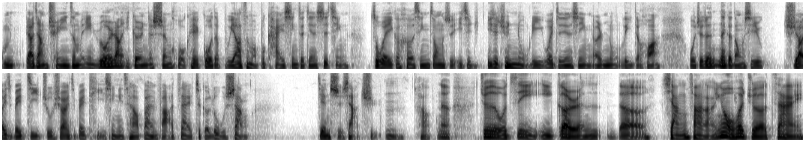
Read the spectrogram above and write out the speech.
我们不要讲权益这么硬，如何让一个人的生活可以过得不要这么不开心，这件事情作为一个核心宗旨，一直一直去努力为这件事情而努力的话，我觉得那个东西需要一直被记住，需要一直被提醒，你才有办法在这个路上坚持下去。嗯，好，那就是我自己以个人的想法啦，因为我会觉得在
